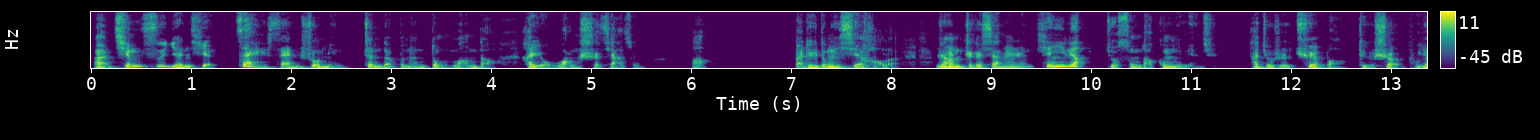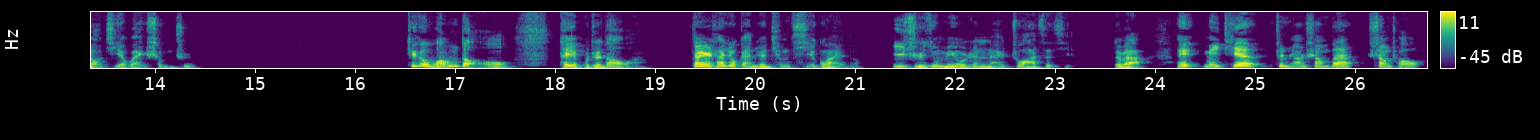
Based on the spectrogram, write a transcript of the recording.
啊，情辞言切，再三说明真的不能动王导，还有王氏家族啊。把这个东西写好了，让这个下面人天一亮就送到宫里面去。他就是确保这个事儿不要节外生枝。这个王导他也不知道啊。但是他就感觉挺奇怪的，一直就没有人来抓自己，对吧？哎，每天正常上班上朝，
